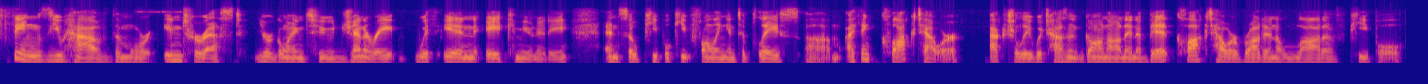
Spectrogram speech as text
things you have the more interest you're going to generate within a community. And so people keep falling into place. Um, i think clock tower actually which hasn't gone on in a bit clock tower brought in a lot of people.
